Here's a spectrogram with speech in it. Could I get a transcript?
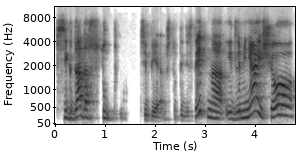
всегда доступно тебе, что ты действительно... И для меня еще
